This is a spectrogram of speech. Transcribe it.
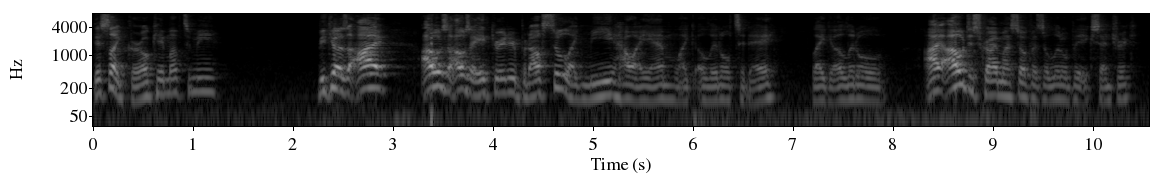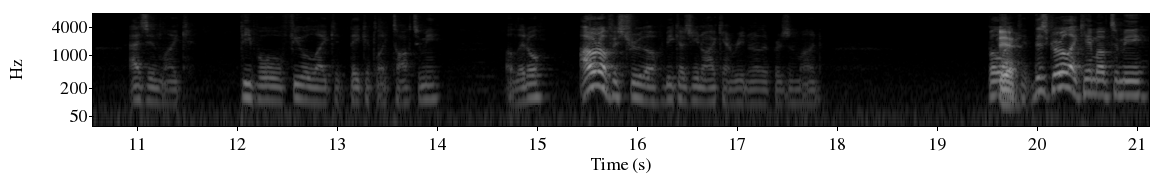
this like girl came up to me because I I was I was an 8th grader, but I was still like me how I am like a little today. Like a little I I would describe myself as a little bit eccentric as in like people feel like they could like talk to me a little. I don't know if it's true though because you know I can't read another person's mind. But like Yeah. this girl like came up to me.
